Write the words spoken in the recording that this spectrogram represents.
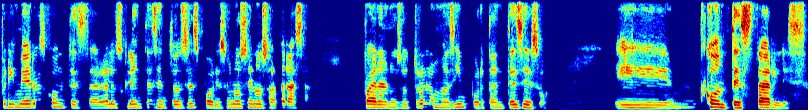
primero es contestar a los clientes, entonces por eso no se nos atrasa. Para nosotros lo más importante es eso, eh, contestarles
